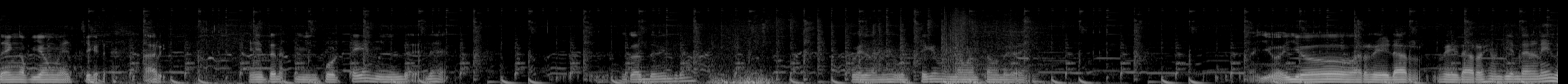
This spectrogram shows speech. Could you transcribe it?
දැන් අපියම මැච්චකට හරි. ඒතන මිල් පොට්ට එක මිල්ද නෑ ගත්ද විදර ඔයදම උට් එක මන්නමත් තමදකයි අයෝ රේඩර් රේඩර්හම තියෙන් දැන නේද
